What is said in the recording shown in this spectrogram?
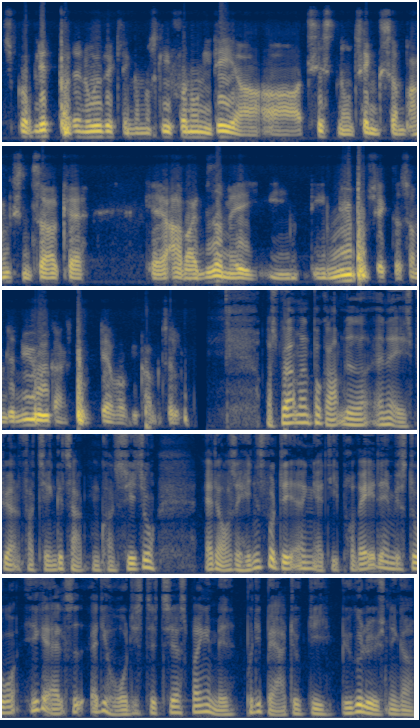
skubbe lidt på den udvikling og måske få nogle idéer og teste nogle ting, som branchen så kan, kan arbejde videre med i, i, i nye projekter, som det nye udgangspunkt, der hvor vi kommer til. Og spørger man programleder Anna Esbjørn fra Tænketanken Concito, er det også hendes vurdering, at de private investorer ikke altid er de hurtigste til at springe med på de bæredygtige byggeløsninger.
